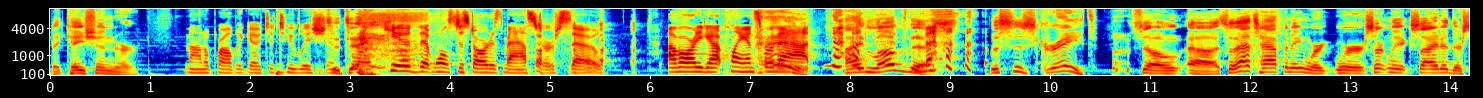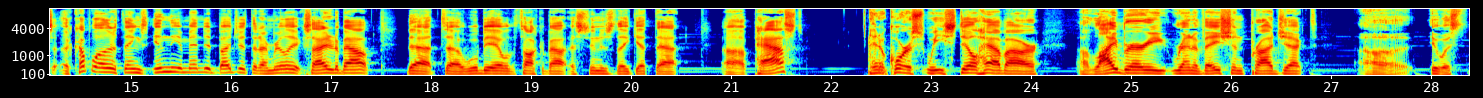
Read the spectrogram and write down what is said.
vacation or Mine will probably go to tuition To- for a kid that wants to start his master. So I've already got plans for Hey, that. I love this. this is great. So, uh, so that's happening. We're we're certainly excited. There's a couple other things in the amended budget that I'm really excited about that uh, we'll be able to talk about as soon as they get that uh, passed. And of course, we still have our uh, library renovation project. Uh, it was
